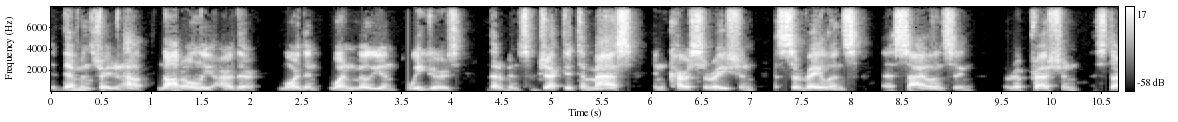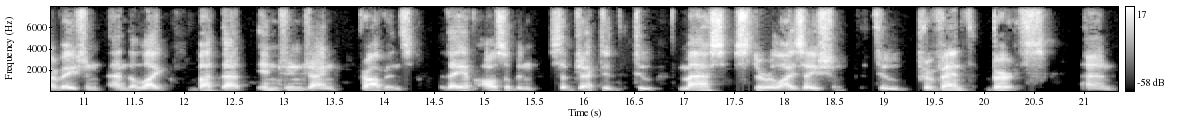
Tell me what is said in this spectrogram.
It demonstrated how not only are there more than 1 million Uyghurs that have been subjected to mass incarceration, surveillance, uh, silencing, repression, starvation, and the like, but that in Xinjiang province, they have also been subjected to mass sterilization to prevent births. And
